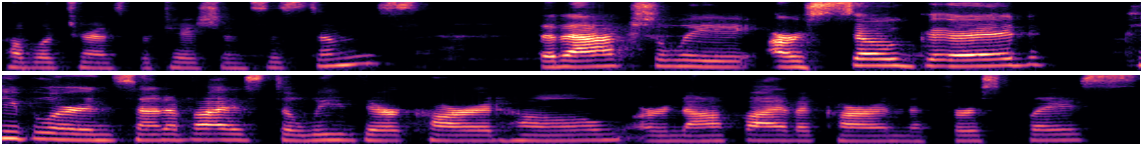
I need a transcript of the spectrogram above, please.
public transportation systems that actually are so good, people are incentivized to leave their car at home or not buy the car in the first place.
